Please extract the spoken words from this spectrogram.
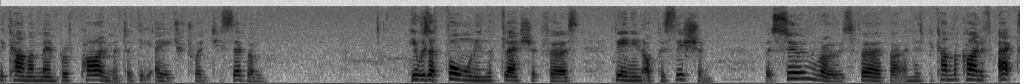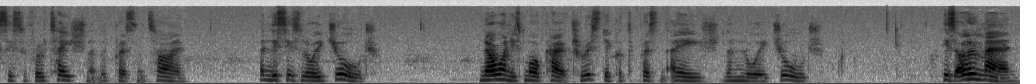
become a Member of Parliament at the age of 27. He was a thorn in the flesh at first, being in opposition, but soon rose further and has become a kind of axis of rotation at the present time. And this is Lloyd George. No one is more characteristic of the present age than Lloyd George. His own man,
